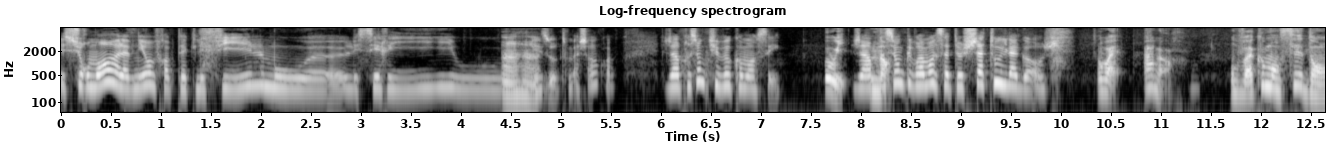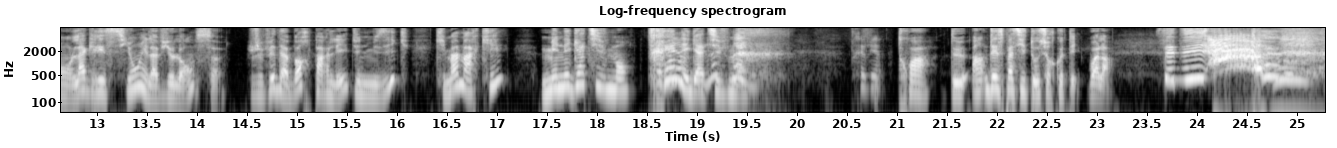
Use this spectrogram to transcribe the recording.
Et sûrement à l'avenir on fera peut-être les films ou euh, les séries ou Mhm. les autres machins quoi. J'ai l'impression que tu veux commencer. Oui. J'ai l'impression que vraiment ça te chatouille la gorge. Ouais. Alors, on va commencer dans l'agression et la violence. Je vais d'abord parler d'une musique qui m'a marqué, mais négativement. Très bien. négativement. Très bien. 3, 2, 1. Despacito sur côté. Voilà. C'est dit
